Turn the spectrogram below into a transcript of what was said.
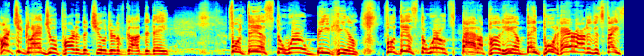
Aren't you glad you're part of the children of God today? For this the world beat him. For this the world spat upon him. They pulled hair out of his face.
